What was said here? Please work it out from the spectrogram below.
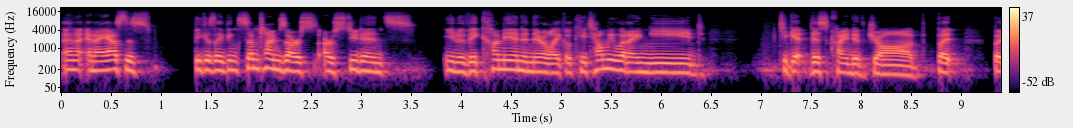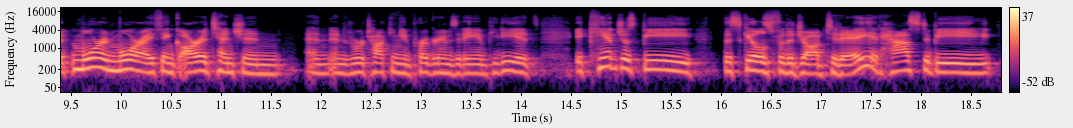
and and I asked this because I think sometimes our our students, you know, they come in and they're like, okay, tell me what I need to get this kind of job. But but more and more, I think our attention and and we're talking in programs at AMPD, it's it can't just be the skills for the job today. It has to be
